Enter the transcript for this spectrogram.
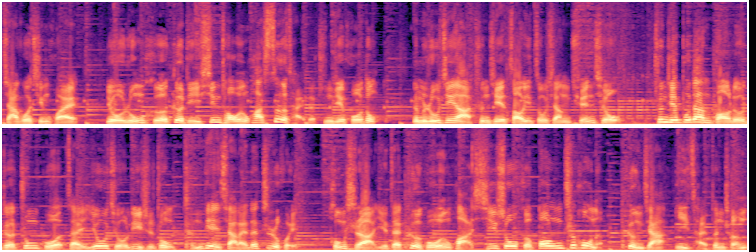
家国情怀又融合各地新潮文化色彩的春节活动。那么如今啊，春节早已走向全球，春节不但保留着中国在悠久历史中沉淀下来的智慧，同时啊，也在各国文化吸收和包容之后呢，更加异彩纷呈。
